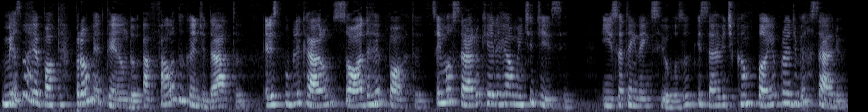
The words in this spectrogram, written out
Mesmo a repórter prometendo a fala do candidato, eles publicaram só a da repórter, sem mostrar o que ele realmente disse. Isso é tendencioso e serve de campanha para o adversário,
